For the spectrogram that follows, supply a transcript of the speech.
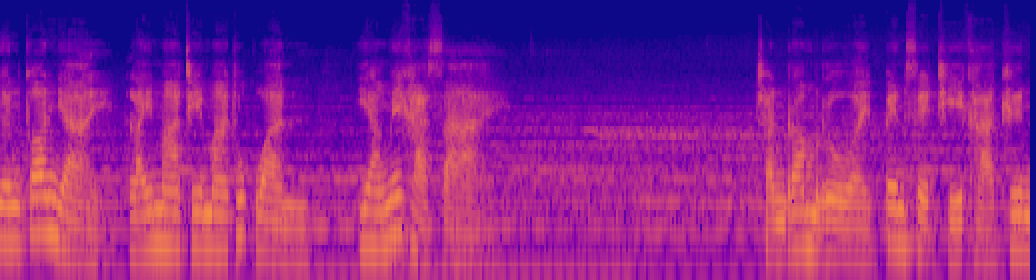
เงินก้อนใหญ่ไหลมาเทมาทุกวัน ยังไม่ขาดสาย ฉันร่ำรวยเป็นเศรษฐีขาขึ้น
